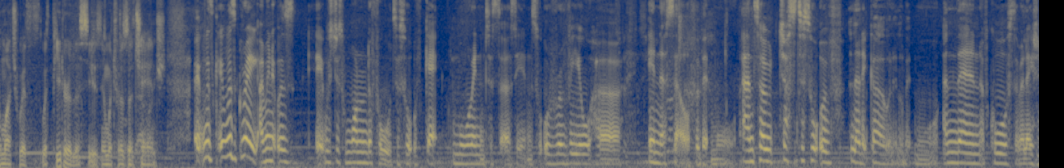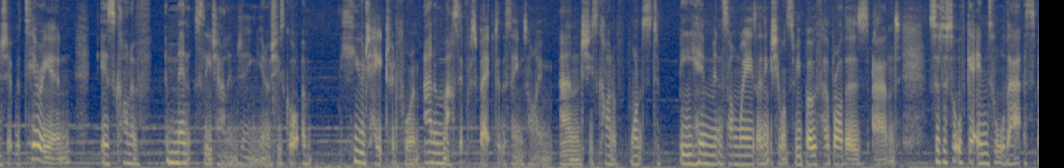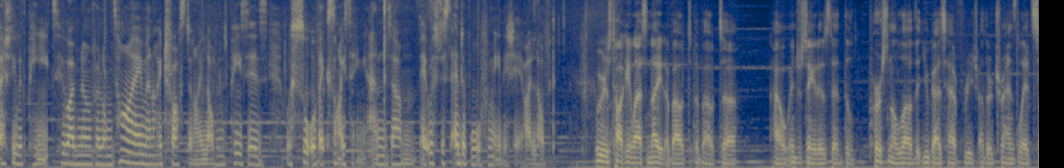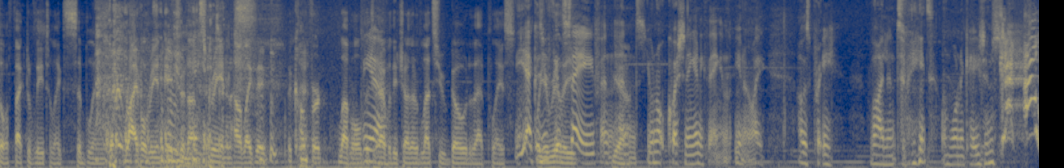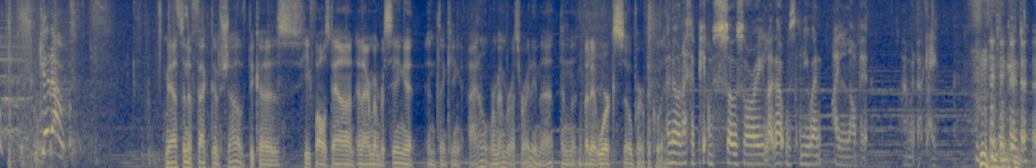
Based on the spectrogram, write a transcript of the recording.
so much with, with Peter this season, which was a change. It was it was great. I mean, it was it was just wonderful to sort of get more into Cersei and sort of reveal her inner self a bit more. And so just to sort of let it go a little bit more. And then, of course, the relationship with Tyrion is kind of immensely challenging. You know, she's got a huge hatred for him and a massive respect at the same time. And she's kind of wants to be him in some ways. I think she wants to be both her brothers. And so to sort of get into all that, especially with Pete, who I've known for a long time and I trust and I love him to pieces, was sort of exciting. And um, it was just edible for me this year. I loved it. We were just talking last night about, about uh, how interesting it is that the personal love that you guys have for each other translates so effectively to like sibling rivalry and hatred on screen and how like the, the comfort level that you have with each other lets you go to that place. Yeah, because where you, feel really- safe and, yeah. and you're not questioning anything. And, you know, I, I was pretty violent to Pete on one occasion. Get out! Get out! I mean, that's an effective shove because he falls down, and I remember seeing it and thinking, I don't remember us writing that, and but it works so perfectly. I know, and I said, Pete, I'm so sorry. Like that was, and he went, I love it. I went, okay.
